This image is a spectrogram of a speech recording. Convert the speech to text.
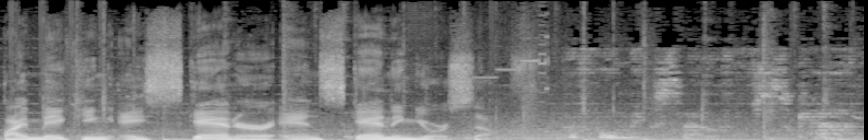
by making a scanner and scanning yourself. Performing self-scan.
